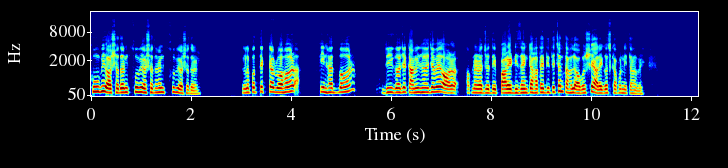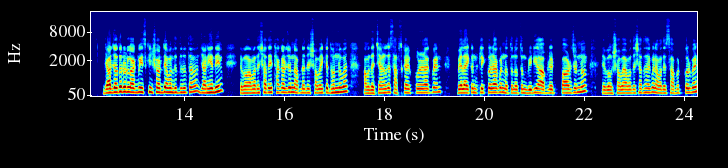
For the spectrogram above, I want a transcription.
খুবই অসাধারণ খুবই অসাধারণ খুবই অসাধারণ। এগুলো প্রত্যেকটা বহর তিন হাত বহর, দুই গজে কামিজ হয়ে যাবে। আর আপনারা যদি পাড়ের ডিজাইনটা হাতে দিতে চান, তাহলে অবশ্যই আড়াই গজ কাপড় নিতে হবে। যার যতটুকু লাগবে স্ক্রিনশট দিয়ে আমাদের দ্রুত জানিয়ে দিন, এবং আমাদের সাথেই থাকার জন্য আপনাদের সবাইকে ধন্যবাদ। আমাদের চ্যানেলকে সাবস্ক্রাইব করে রাখবেন বেল আইকন ক্লিক করে রাখবেন, নতুন নতুন ভিডিও আপডেট পাওয়ার জন্য, এবং সবাই আমাদের সাথে থাকবেন, আমাদের সাপোর্ট করবেন,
